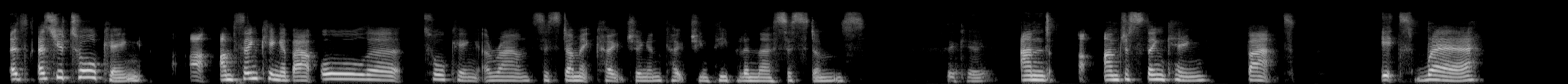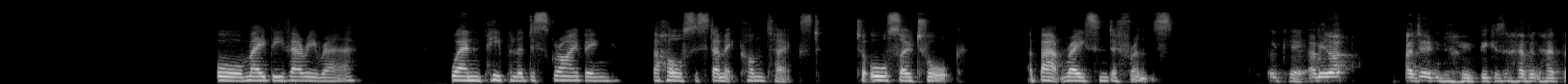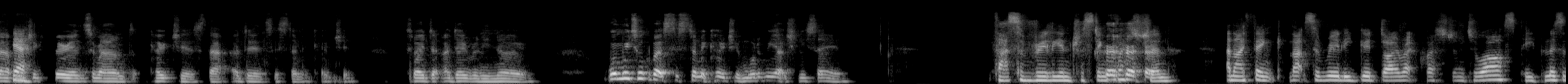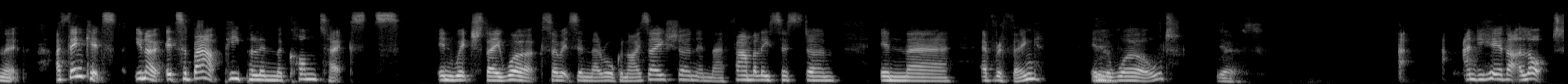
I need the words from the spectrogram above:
As as you're talking i'm thinking about all the talking around systemic coaching and coaching people in their systems. Okay. And i'm just thinking that it's rare or maybe very rare when people are describing the whole systemic context to also talk about race and difference. Okay. I mean, I, I don't know because I haven't had that yeah. much experience around coaches that are doing systemic coaching. So I d- I don't really know. When we talk about systemic coaching, what are we actually saying? That's a really interesting question. And I think that's a really good direct question to ask people, isn't it? I think it's, you know, it's about people in the contexts in which they work. So it's in their organization, in their family system, in their everything in yes. the world. Yes. And you hear that a lot.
